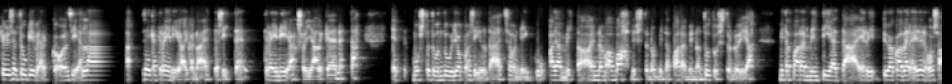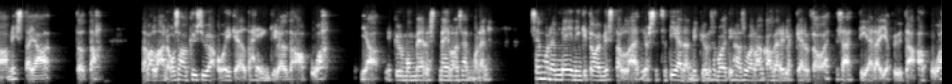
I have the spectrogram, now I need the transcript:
kyllä se tukiverkko on siellä sekä treeniaikana että sitten treenijakson jälkeen, että, että musta tuntuu jopa siltä, että se on niin kuin ajan mittaan aina vaan vahvistunut, mitä paremmin on tutustunut ja mitä paremmin tietää eri työkavereiden osaamista ja tota, tavallaan osaa kysyä oikealta henkilöltä apua. Ja, ja kyllä mun mielestä meillä on semmoinen semmoinen meininki toimistolla, että jos et sä tiedä, niin kyllä sä voit ihan suoraan kaverille kertoa, että sä et tiedä ja pyytää apua.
